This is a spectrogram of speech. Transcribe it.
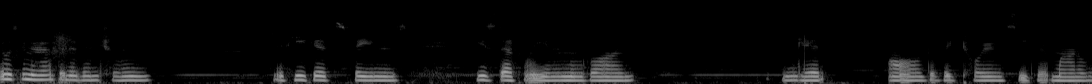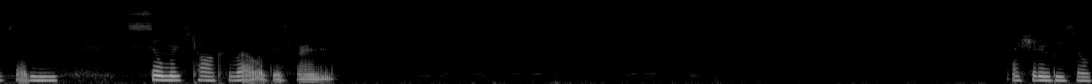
it was gonna happen eventually. If he gets famous, he's definitely gonna move on and get all the Victoria's Secret models that he so much talks about with his friends. I shouldn't be so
